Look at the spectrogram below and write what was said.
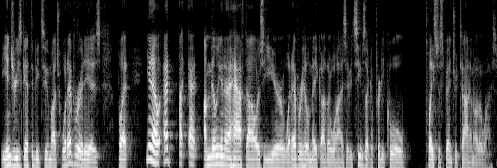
The injuries get to be too much, whatever it is, but. You know, at at a million and a half dollars a year, or whatever he'll make otherwise, it seems like a pretty cool place to spend your time otherwise.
